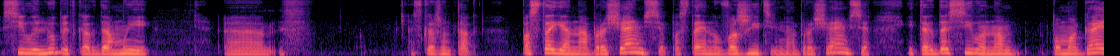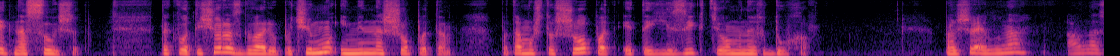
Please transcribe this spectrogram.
Силы любят, когда мы э, скажем так, постоянно обращаемся, постоянно уважительно обращаемся, и тогда сила нам помогает, нас слышит. Так вот, еще раз говорю, почему именно шепотом? Потому что шепот – это язык темных духов. Большая луна, а у нас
